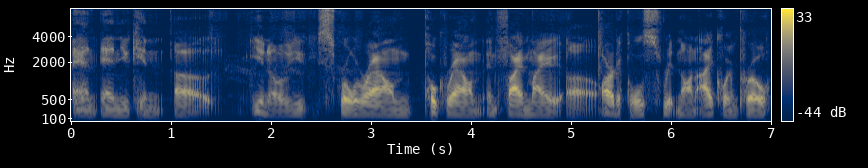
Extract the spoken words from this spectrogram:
And, and you can uh, you know, you scroll around, poke around, and find my uh, articles written on iCoin Pro.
